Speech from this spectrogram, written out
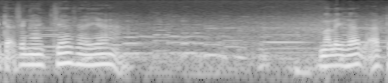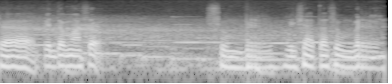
Tidak sengaja saya melihat ada pintu masuk sumber wisata sumber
